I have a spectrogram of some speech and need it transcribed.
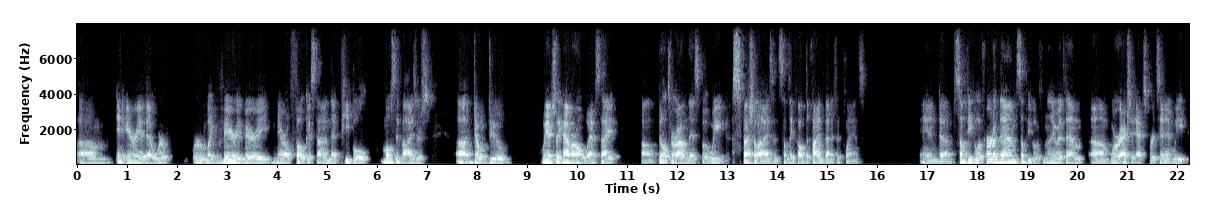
um, an area that we're we're like very very narrow focused on that people most advisors uh, don't do. We actually have our own website uh, built around this, but we specialize in something called defined benefit plans. And uh, some people have heard of them some people are familiar with them. Um, we're actually experts in it. We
